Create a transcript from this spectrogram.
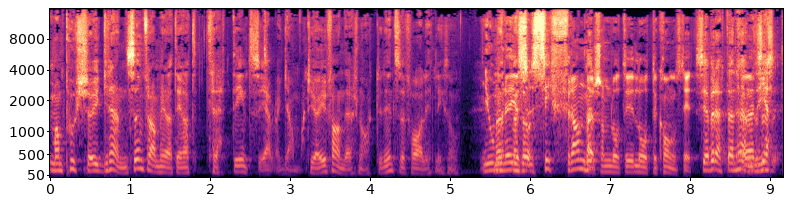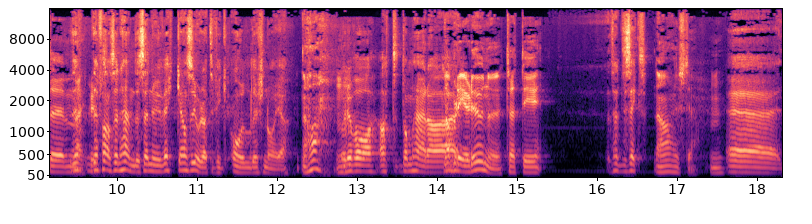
man pushar ju gränsen fram hela tiden att 30 är inte så jävla gammalt. Jag är ju fan där snart, det är inte så farligt liksom. Jo men, det är ju så- siffran där men- som låter, låter konstigt. Ska jag berätta en det händelse? Det, jättemärkligt. det fanns en händelse nu i veckan som gjorde att jag fick åldersnoja. Jaha. Och det var att de här... Vad blir du nu? 30? 36. Ja, just det. Mm. Eh,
